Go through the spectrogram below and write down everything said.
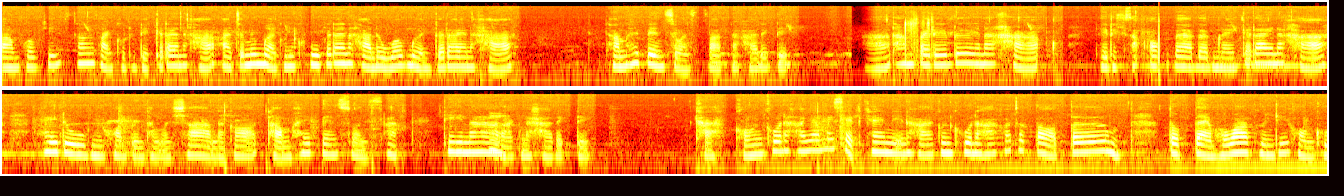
ตามความคิดสร้างสรรค์ของเด็กๆก็ได้นะคะ อาจจะไม่เหมือนคุณครูก็ได้นะคะ หรือว่าเหมือนก็ได้นะคะ ทำให้เป็นสวนสัตว์นะคะ เด็กๆค่ะทำไปเรื่อยๆนะคะ เด็กๆจะออกแบบแบบไหนก็ได้นะคะ ให้ดูมีความเป็นธรรมชาติ แล้วก็ทำให้เป็นสวนสัตว์ที่น่ารักนะคะ เด็กๆค่ะ ของคุณครูนะคะยังไม่เสร็จแค่นี้นะคะ คุณครูนะคะก็จะต่อเติมตกแต่งเพราะว่าพื้นที่ของครู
